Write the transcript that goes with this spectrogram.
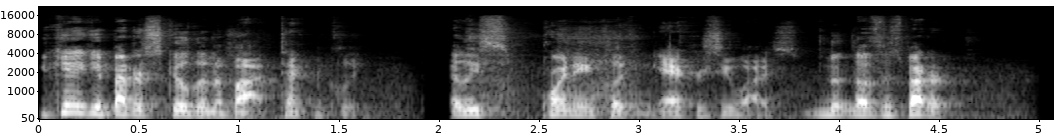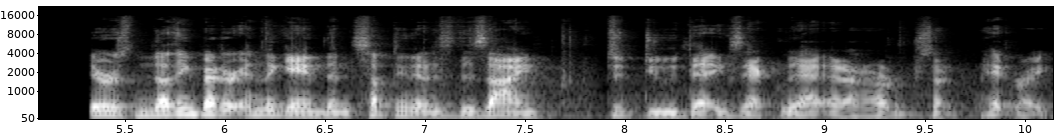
you can't get better skill than a bot, technically. At least pointing and clicking, accuracy-wise. No, nothing's better. There is nothing better in the game than something that is designed to do that exactly that at a 100% hit rate.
